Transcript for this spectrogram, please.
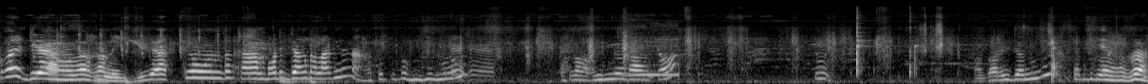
কয় দেড় হাজার কানে ইটি একে মনটা কান ডাংটা লাগলে না হাতে তো বিজি হলো। লাগিল ডাংটা হাজার ইটা নিবি একটা দেড় হাজার।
